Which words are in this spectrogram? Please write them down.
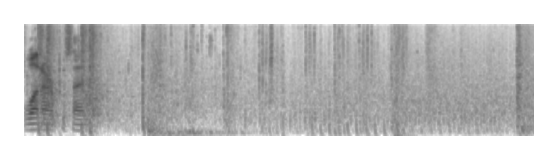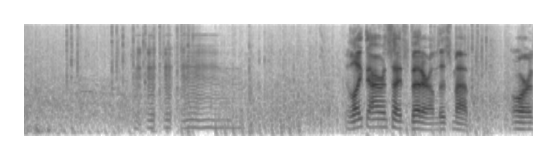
100%. Mm-mm-mm-mm. I like the iron sights better on this map. Or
